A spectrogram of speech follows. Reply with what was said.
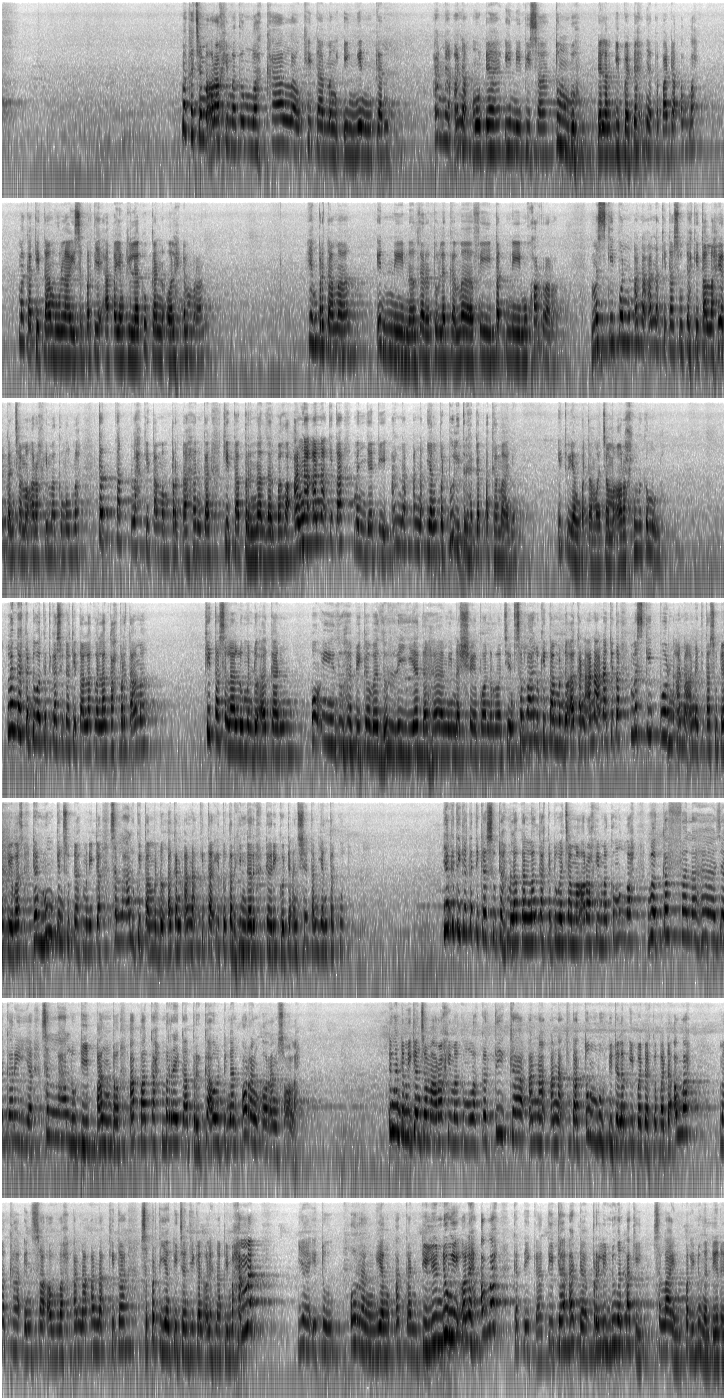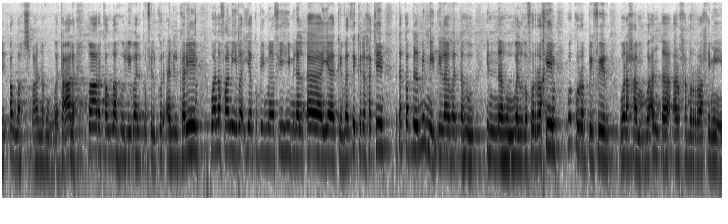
Maka jamaah rahimakumullah kalau kita menginginkan anak-anak muda ini bisa tumbuh dalam ibadahnya kepada Allah, maka kita mulai seperti apa yang dilakukan oleh Imran. Yang pertama, inni nazartu laka ma fi batni muharrar. Meskipun anak-anak kita sudah kita lahirkan jamaah rahimakumullah, tetaplah kita mempertahankan, kita bernazar bahwa anak-anak kita menjadi anak-anak yang peduli terhadap agamanya. Itu yang pertama jamaah rahimakumullah. Langkah kedua ketika sudah kita lakukan langkah pertama, kita selalu mendoakan wa. Selalu kita mendoakan anak-anak kita meskipun anak-anak kita sudah dewasa dan mungkin sudah menikah, selalu kita mendoakan anak kita itu terhindar dari godaan setan yang terkutuk. Yang ketiga ketika sudah melakukan langkah kedua jamaah rahimakumullah wa kaffalaha Zakaria selalu dipantau apakah mereka bergaul dengan orang-orang soleh. Dengan demikian sama rahimakumullah ketika anak-anak kita tumbuh di dalam ibadah kepada Allah maka insya Allah anak-anak kita seperti yang dijanjikan oleh Nabi Muhammad yaitu orang yang akan dilindungi oleh Allah ketika tidak ada perlindungan lagi selain perlindungan dari Allah Subhanahu wa taala. Barakallahu li wa lakum fil Qur'anil Karim wa nafani wa iyyakum bima fihi minal ayati wa dzikril hakim. Taqabbal minni tilawatahu innahu wal ghafurur rahim wa qur fir warham wa anta arhamur rahimin.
